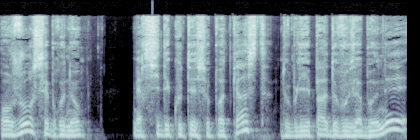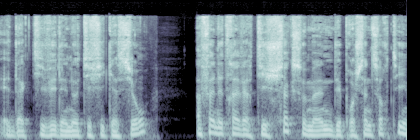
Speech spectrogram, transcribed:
Bonjour, c'est Bruno. Merci d'écouter ce podcast. N'oubliez pas de vous abonner et d'activer les notifications afin d'être averti chaque semaine des prochaines sorties.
